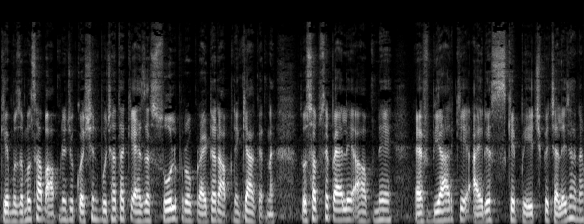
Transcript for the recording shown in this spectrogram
کہ مزمل صاحب، آپ نے جو کوشچن پوچھا تھا کہ ایز اے سول پروپرائٹر آپ نے کیا کرنا ہے، تو سب سے پہلے آپ نے ایف بی آر کے آئرس کے پیج پہ چلے جانا،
